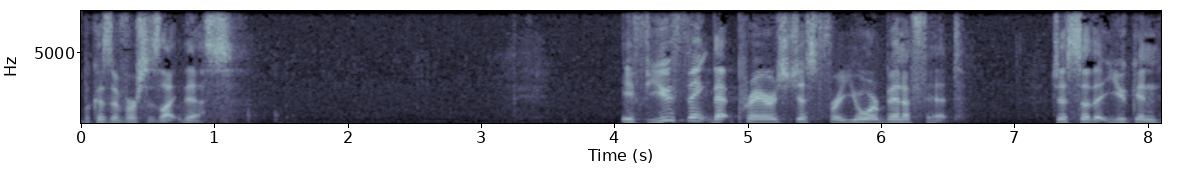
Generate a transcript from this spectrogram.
because of verses like this. If you think that prayer is just for your benefit, just so that you can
